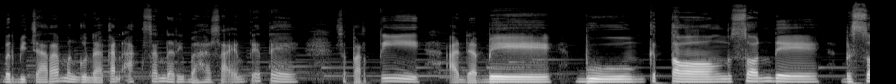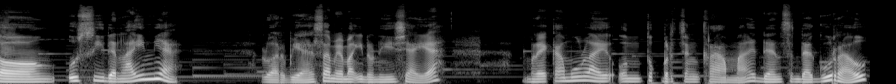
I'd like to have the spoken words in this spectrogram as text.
berbicara menggunakan aksen dari bahasa NTT seperti ada B, bung, ketong, sonde, besong, usi dan lainnya. Luar biasa memang Indonesia ya. Mereka mulai untuk bercengkrama dan sendagurau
